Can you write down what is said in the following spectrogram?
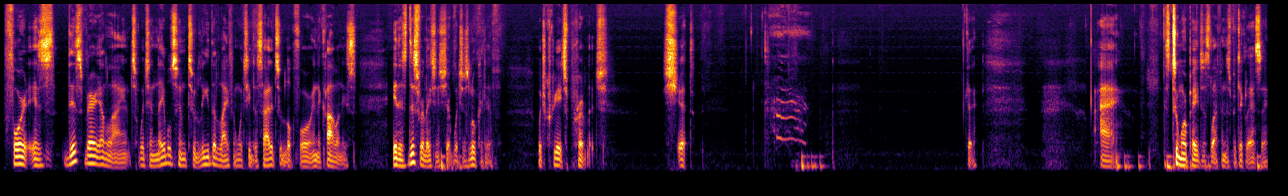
For it is this very alliance which enables him to lead the life in which he decided to look for in the colonies. It is this relationship which is lucrative, which creates privilege. Shit. Okay. I there's two more pages left in this particular essay,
